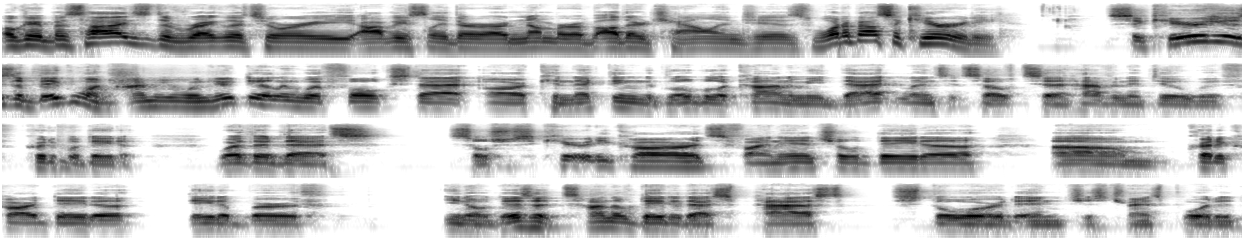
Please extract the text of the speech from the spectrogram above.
Okay, besides the regulatory, obviously there are a number of other challenges. What about security? Security is a big one. I mean, when you're dealing with folks that are connecting the global economy, that lends itself to having to deal with critical data, whether that's social security cards, financial data, um, credit card data, date of birth, you know, there's a ton of data that's passed, stored, and just transported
